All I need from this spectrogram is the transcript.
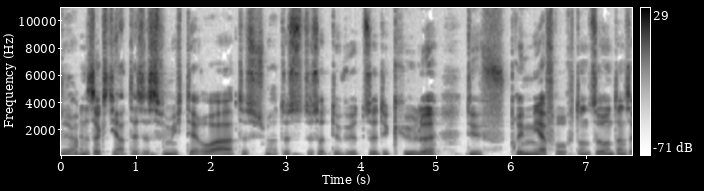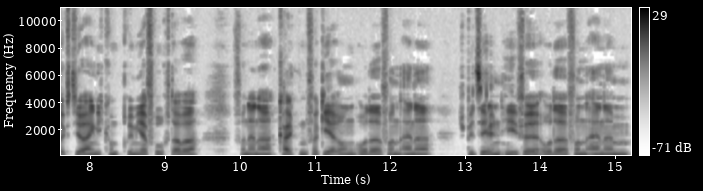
Ja. Wenn du sagst, ja, das ist für mich Terroir, das hat, das, das hat die Würze, die Kühle, die Primärfrucht und so, und dann sagst du, ja, eigentlich kommt Primärfrucht aber von einer kalten Vergärung oder von einer speziellen Hefe oder von einem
